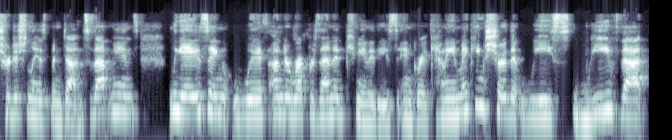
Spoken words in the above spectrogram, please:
traditionally has been done. So that means liaising with underrepresented communities in Grey County and making sure that we weave that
